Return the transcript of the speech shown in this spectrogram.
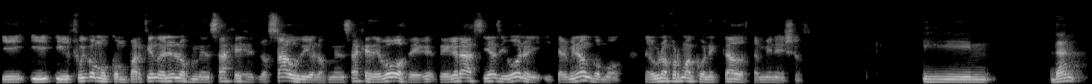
y, fui como compartiéndole los mensajes, los audios, los mensajes de voz, de, gracias, y bueno, y terminaron como de alguna forma conectados también ellos. Y Dan,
